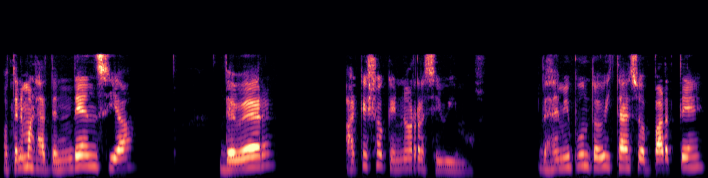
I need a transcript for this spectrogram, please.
o tenemos la tendencia de ver aquello que no recibimos. Desde mi punto de vista eso parte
